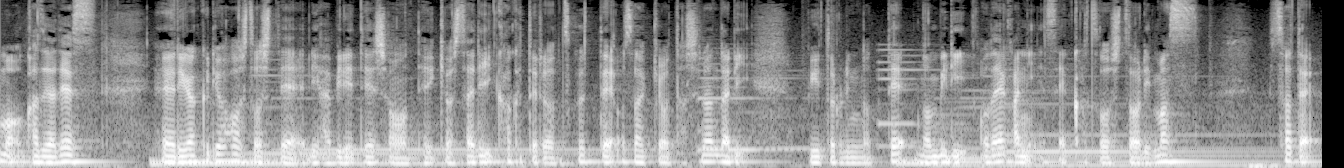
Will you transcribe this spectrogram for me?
うも和也です、え理学療法士としてリハビリテーションを提供したりカクテルを作ってお酒をたしなんだりビートルに乗ってのんびり穏やかに生活をしております。さて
